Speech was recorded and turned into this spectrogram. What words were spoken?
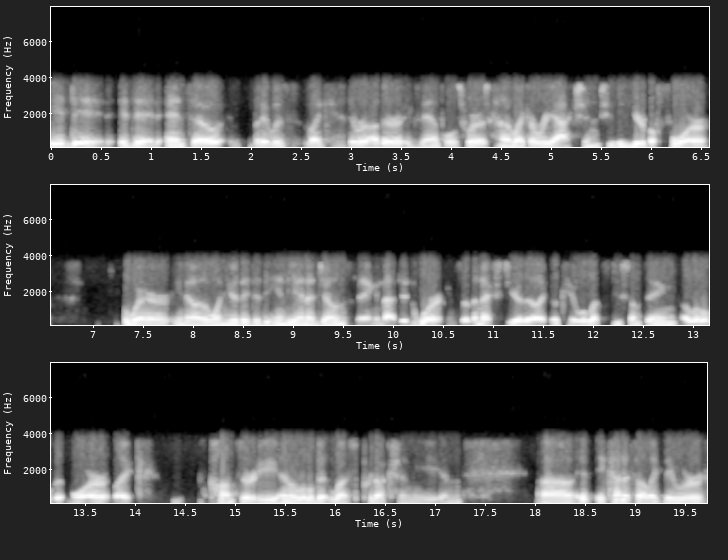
It did, it did, and so, but it was like there were other examples where it was kind of like a reaction to the year before, where you know the one year they did the Indiana Jones thing and that didn't work, and so the next year they're like, okay, well let's do something a little bit more like concerty and a little bit less production-y, and uh, it, it kind of felt like they were,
